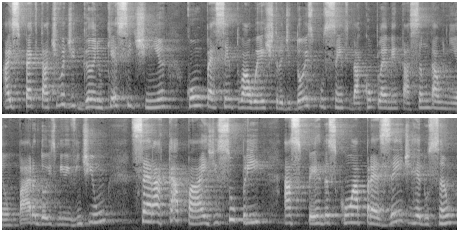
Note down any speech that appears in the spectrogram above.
a expectativa de ganho que se tinha com o percentual extra de 2% da complementação da União para 2021 será capaz de suprir as perdas com a presente redução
